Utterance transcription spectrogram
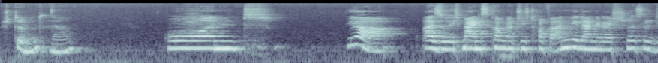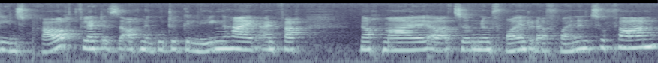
Stimmt, ja. Und ja, also ich meine, es kommt natürlich darauf an, wie lange der Schlüsseldienst braucht. Vielleicht ist es auch eine gute Gelegenheit, einfach nochmal äh, zu irgendeinem Freund oder Freundin zu fahren,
